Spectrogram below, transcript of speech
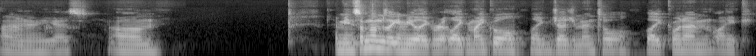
I don't know, you guys. Um, I mean, sometimes I can be like like Michael, like judgmental. Like when I'm like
